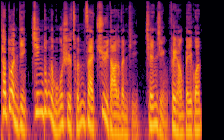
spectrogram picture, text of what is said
他断定京东的模式存在巨大的问题，前景非常悲观。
